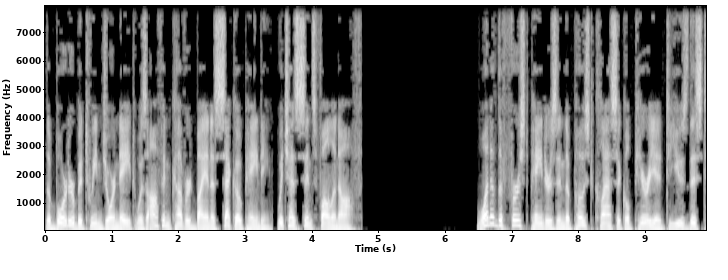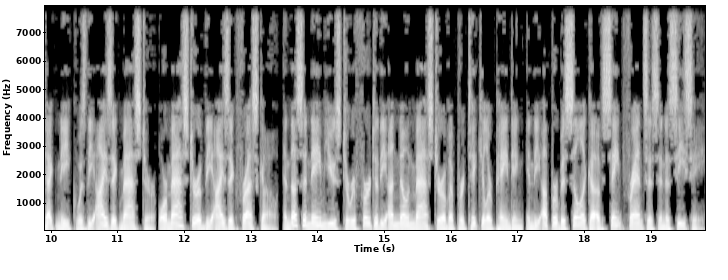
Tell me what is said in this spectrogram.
the border between giornate was often covered by an a secco painting, which has since fallen off. One of the first painters in the post-classical period to use this technique was the Isaac Master or Master of the Isaac fresco, and thus a name used to refer to the unknown master of a particular painting in the upper basilica of St. Francis in Assisi.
